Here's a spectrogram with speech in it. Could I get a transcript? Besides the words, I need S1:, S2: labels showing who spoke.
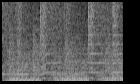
S1: Música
